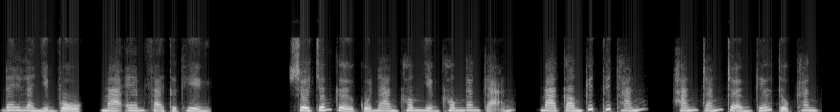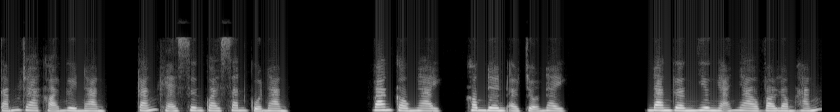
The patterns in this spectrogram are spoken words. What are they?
đây là nhiệm vụ mà em phải thực hiện. Sự chống cự của nàng không những không ngăn cản, mà còn kích thích hắn, hắn trắng trợn kéo tuột khăn tắm ra khỏi người nàng, cắn khẽ xương quai xanh của nàng. Van cầu ngài, không nên ở chỗ này. Nàng gần như ngã nhào vào lòng hắn,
